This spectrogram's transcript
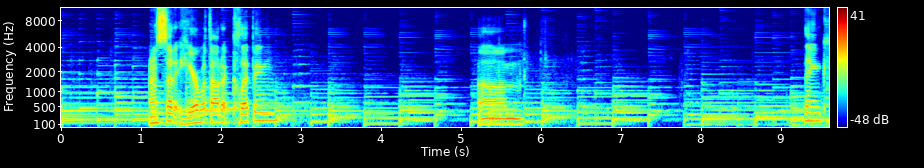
Can I set it here without it clipping? Um, think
